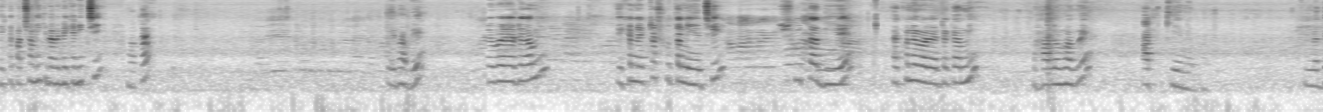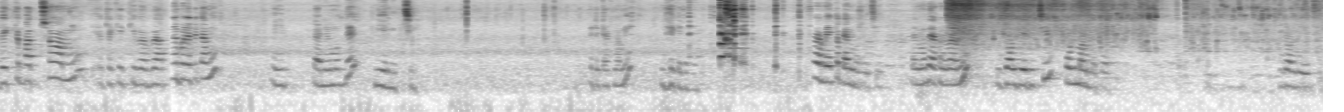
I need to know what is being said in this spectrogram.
দেখতে পাচ্ছ আমি কীভাবে মেখে নিচ্ছি? মাথায় এভাবে। এবার এটাকে আমি এখানে একটা সুতা নিয়েছি। সুতা দিয়ে এখন এবার এটাকে আমি ভালোভাবে আটকিয়ে নেব। তোমরা দেখতে পাচ্ছ আমি এটাকে কীভাবে আটকে এবার এটাকে আমি এই প্যানের মধ্যে নিয়ে নিচ্ছি। এটাকে এখন আমি ঢেকে দেবো। আমি একটা প্যান বসেছি এর মধ্যে এখন আমি জল দিয়ে দিচ্ছি পরিমাণ মতো। জল দিয়েছি।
